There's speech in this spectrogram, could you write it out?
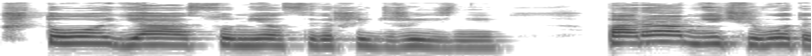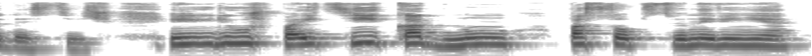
что я сумел совершить в жизни? Пора мне чего-то достичь, или уж пойти ко дну по собственной вине.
